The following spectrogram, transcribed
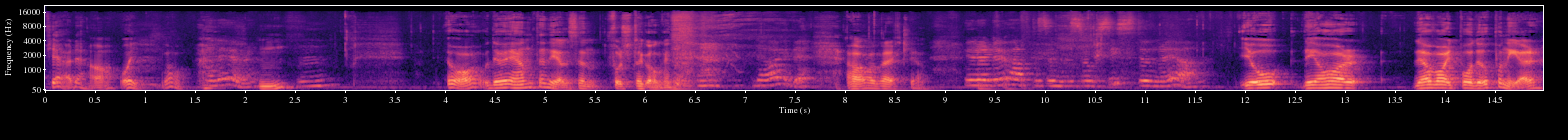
Fjärde, ja. Oj, wow. eller hur? Ja, och det har ju hänt en del sedan första gången. Det har ju det. Ja, verkligen. Hur har du haft det sen vi såg sist undrar jag? Jo, det har, det har varit både upp och ner.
